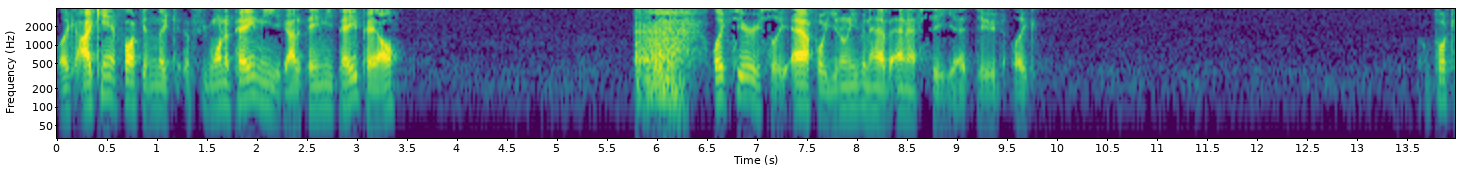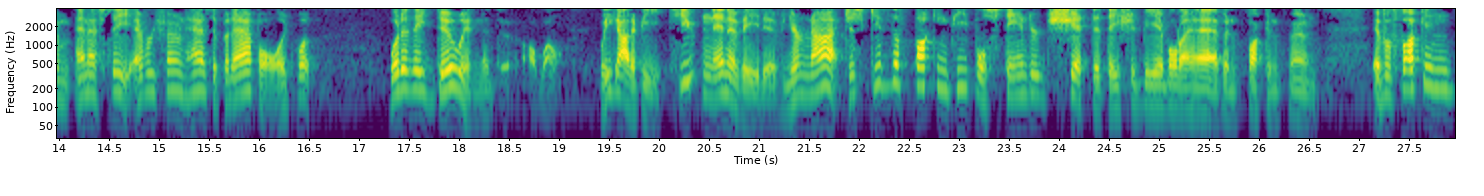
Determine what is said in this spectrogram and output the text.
Like, I can't fucking, like, if you want to pay me, you got to pay me PayPal. Like seriously, Apple, you don't even have NFC yet, dude. Like fucking NFC. Every phone has it but Apple. Like what what are they doing? Oh, well, we got to be cute and innovative. You're not. Just give the fucking people standard shit that they should be able to have in fucking phones. If a fucking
